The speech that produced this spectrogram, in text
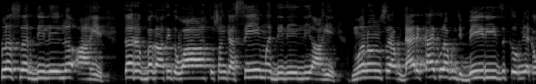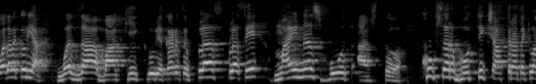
प्लस सर दिलेलं आहे. तर बघा तिथं वास्तुसंख्या सेम दिलेली आहे. म्हणून सर डायरेक्ट काय करूया आपण बेरीज करूया का? वजा करूया? वजा बाकी करूया. कारण सर प्लस प्लस हे मायनस होत असतं. खूप सर भौतिक शास्त्राचा किंवा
